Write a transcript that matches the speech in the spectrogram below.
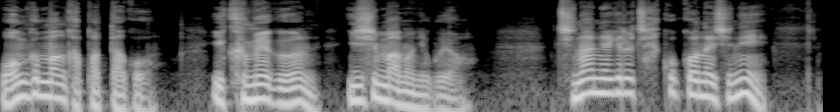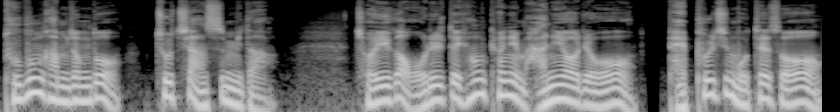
원금만 갚았다고. 이 금액은 20만 원이고요. 지난 얘기를 자꾸 꺼내시니 두 분 감정도 좋지 않습니다. 저희가 어릴 때 형편이 많이 어려워 베풀지 못해서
